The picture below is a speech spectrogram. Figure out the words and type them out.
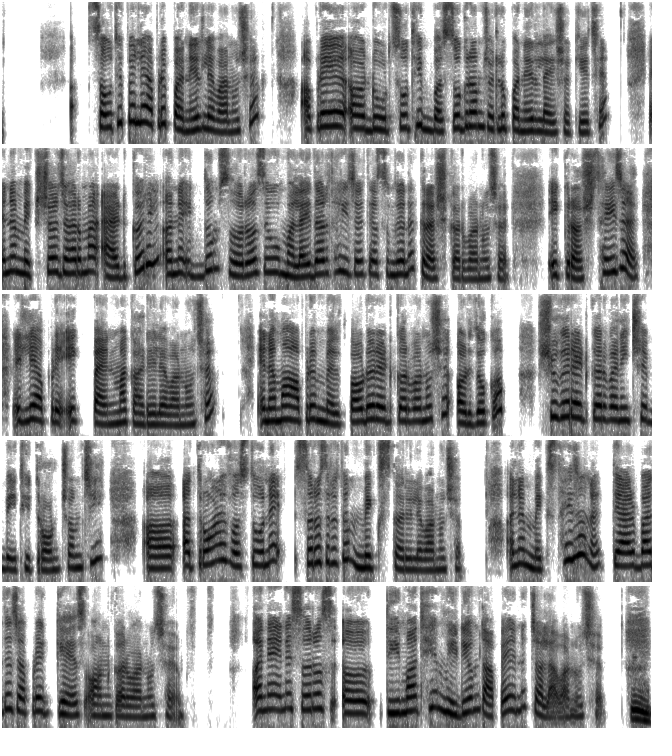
સૌથી પહેલા આપણે પનીર લેવાનું છે. આપણે દોઢસો થી બસો ગ્રામ જેટલું પનીર લઈ શકીએ છીએ. એને મિક્સર જારમાં એડ કરી અને એકદમ સરસ એવું મલાઈદાર થઈ જાય ત્યાં સુધી એને ક્રશ કરવાનું છે. એ ક્રશ થઈ જાય એટલે આપણે એક પેનમાં કાઢી લેવાનું છે. એનામાં આપણે મિલ્ક પાવડર એડ કરવાનું છે અડધો કપ શુગર એડ કરવાની છે બેથી ત્રણ ચમચી. આ ત્રણેય વસ્તુઓને સરસ રીતે મિક્સ કરી લેવાનું છે. અને મિક્સ થઈ જાય ને ત્યારબાદ જ આપણે ગેસ ઓન કરવાનું છે. અને એને સરસ ધીમાથી મીડિયમ તાપે એને ચલાવવાનું છે.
